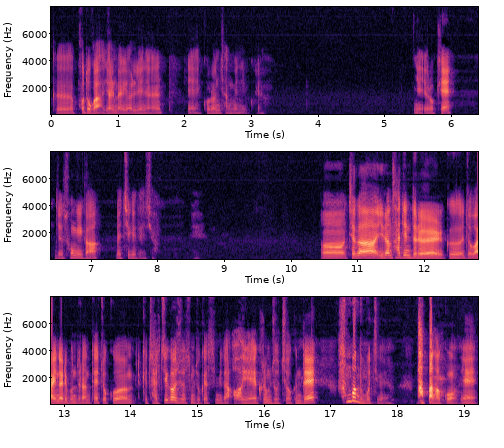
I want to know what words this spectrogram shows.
그 포도가 열매가 열리는 예, 그런 장면이고요. 예, 이렇게 이제 송이가 맺히게 되죠. 예. 어, 제가 이런 사진들을 그 와이너리 분들한테 조금 이렇게 잘 찍어 주셨으면 좋겠습니다. 어, 예, 그럼 좋죠. 근데 한 번도 못 찍어요. 바빠갖고, 예.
